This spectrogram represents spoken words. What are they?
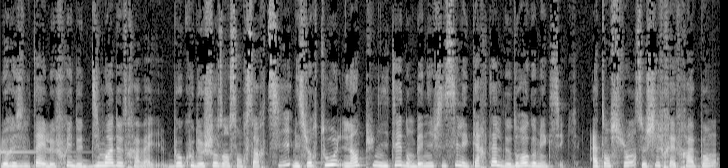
Le résultat est le fruit de 10 mois de travail. Beaucoup de choses en sont ressorties, mais surtout l'impunité dont bénéficient les cartels de drogue au Mexique. Attention, ce chiffre est frappant,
